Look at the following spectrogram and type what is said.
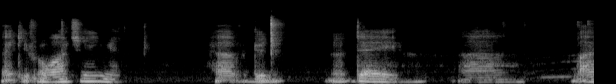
Thank you for watching. Have a good uh, day. Uh, bye.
